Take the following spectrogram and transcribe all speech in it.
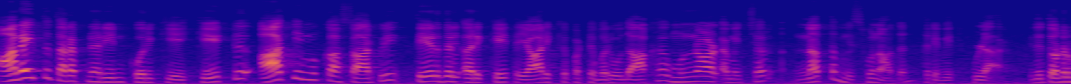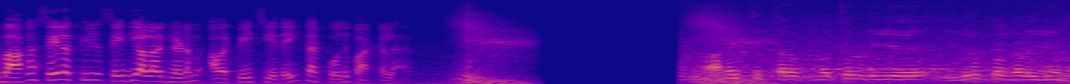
அனைத்து தரப்பினரின் கோரிக்கையை கேட்டு அதிமுக சார்பில் தேர்தல் அறிக்கை தயாரிக்கப்பட்டு வருவதாக முன்னாள் அமைச்சர் நத்தம் விஸ்வநாதன் தெரிவித்துள்ளார். இது தொடர்பாக சேலத்தில் செய்தியாளர்களிடம் அவர் பேசியதை தற்போது பார்க்கலாம் அனைத்து தரப்பு மக்களுடைய விருப்பங்களையும்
